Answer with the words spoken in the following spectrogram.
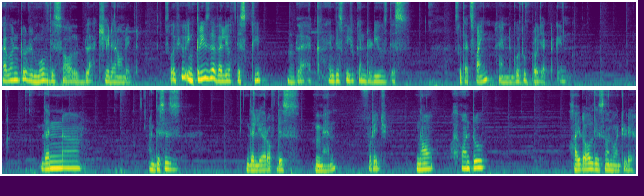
I want to remove this all black shade around it. So if you increase the value of this clip black in this way you can reduce this. So that's fine and go to project again. Then uh, this is the layer of this man footage. Now I want to hide all these unwanted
